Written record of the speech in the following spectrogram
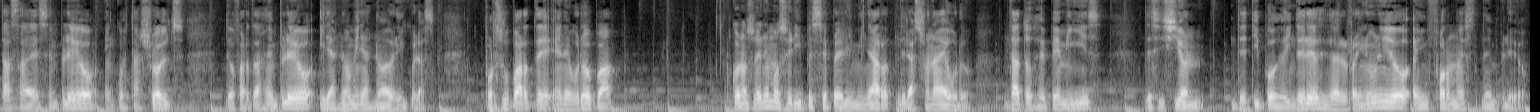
tasa de desempleo, encuesta Scholz de ofertas de empleo y las nóminas no agrícolas. Por su parte, en Europa, conoceremos el IPC preliminar de la zona euro, datos de PMIs, decisión de tipos de interés del Reino Unido e informes de empleo.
